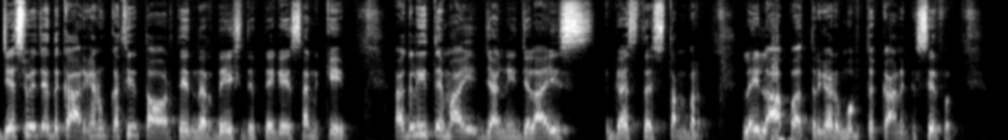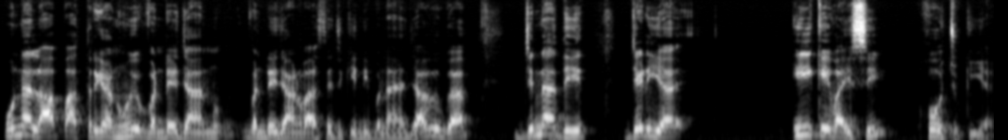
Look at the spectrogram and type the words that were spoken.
ਜਿਸ ਵਿੱਚ ਅਧਿਕਾਰੀਆਂ ਨੂੰ ਕਥਿਤ ਤੌਰ ਤੇ ਨਿਰਦੇਸ਼ ਦਿੱਤੇ ਗਏ ਸਨ ਕਿ ਅਗਲੀ ਤਿਮਾਹੀ ਯਾਨੀ ਜੁਲਾਈ ਸ- ਅਗਸਤ, ਸਤੰਬਰ ਲਈ ਲਾਭਪਾਤਰੀਆਂ ਨੂੰ ਮੁਫਤ ਕਣਕ ਸਿਰਫ ਉਹਨਾਂ ਲਾਭਪਾਤਰੀਆਂ ਨੂੰ ਹੀ ਵੰਡੇ ਜਾਣ ਨੂੰ, ਵੰਡੇ ਜਾਣ ਵਾਸਤੇ ਯਕੀਨੀ ਬਣਾਇਆ ਜਾਵੇਗਾ, ਜਿਨ੍ਹਾਂ ਦੀ ਜਿਹੜੀ ਆ ਈ ਕੇਵਾਈਸੀ ਹੋ ਚੁੱਕੀ ਹੈ।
